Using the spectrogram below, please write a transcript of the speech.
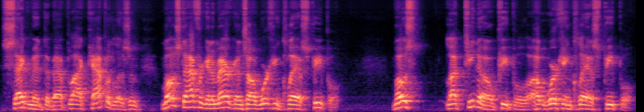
segment about black capitalism, most African Americans are working class people. Most Latino people are working class people.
